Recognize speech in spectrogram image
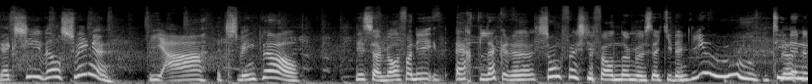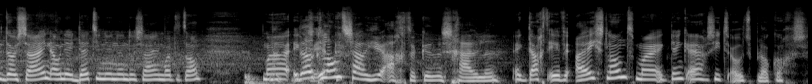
Ja, ik zie je wel swingen. Ja, het swingt wel. Dit zijn wel van die echt lekkere songfestivalnummers. Dat je denkt, joehoe, tien in een dozijn. Oh nee, dertien in een dozijn wordt het dan. Maar ik, welk land zou hierachter kunnen schuilen? ik dacht even IJsland, maar ik denk ergens iets Oostblokkigs.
